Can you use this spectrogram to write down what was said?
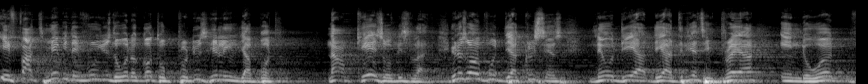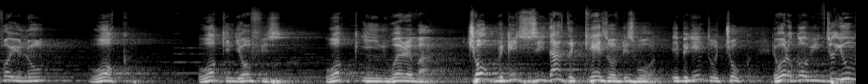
in fact, maybe they've even used the word of God to produce healing in their body. Now, cares of this life. You know, some people, they are Christians, know, they are, they are diligent in prayer, in the word, before you know, walk. Walk in the office, walk in wherever. Choke begins to see that's the case of this world. It begins to choke. The word of God, you,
